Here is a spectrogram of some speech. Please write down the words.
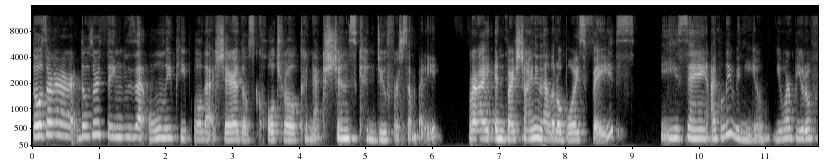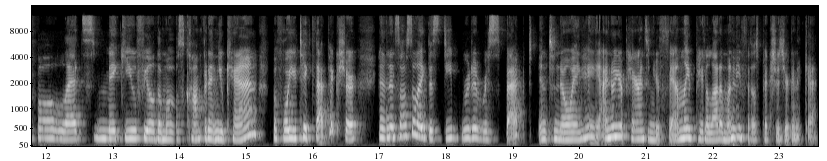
Those are those are things that only people that share those cultural connections can do for somebody right and by shining that little boy's face he's saying i believe in you. You are beautiful. Let's make you feel the most confident you can before you take that picture. And it's also like this deep rooted respect into knowing hey i know your parents and your family paid a lot of money for those pictures you're going to get.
